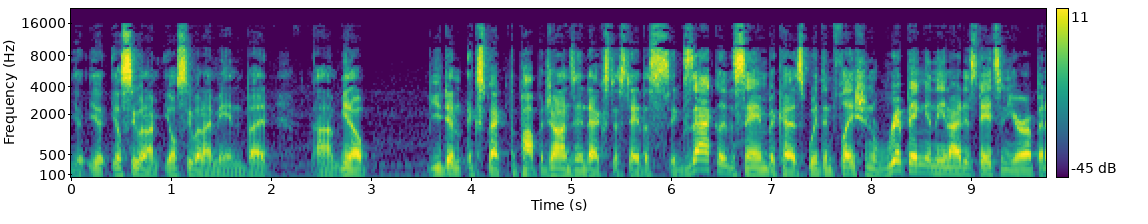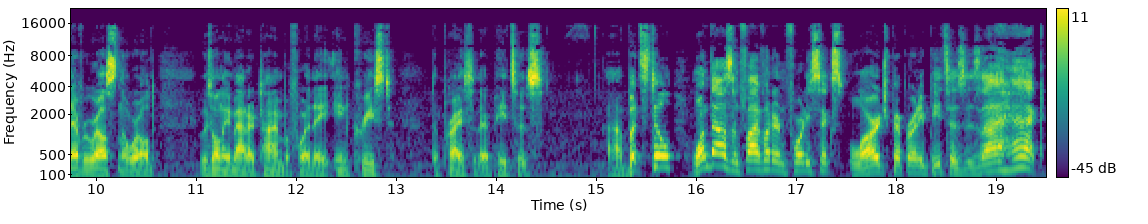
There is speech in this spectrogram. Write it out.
you, will see what I'm you'll see what I mean. But um, you know, you didn't expect the Papa John's index to stay this exactly the same because with inflation ripping in the United States and Europe and everywhere else in the world, it was only a matter of time before they increased the price of their pizzas. Uh, but still, 1,546 large pepperoni pizzas is a heck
